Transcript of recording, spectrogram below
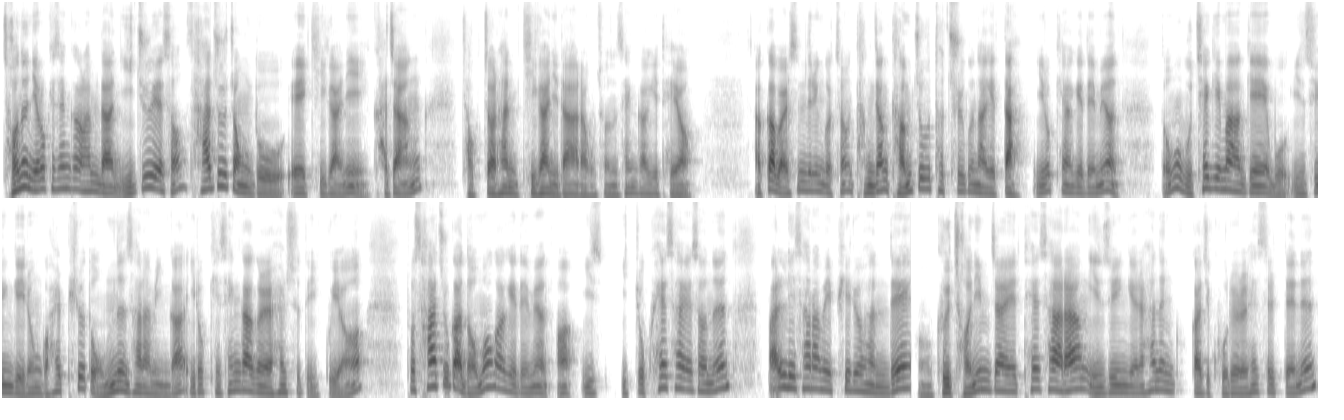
저는 이렇게 생각을 합니다. 한 2주에서 4주 정도의 기간이 가장 적절한 기간이다라고 저는 생각이 돼요. 아까 말씀드린 것처럼 당장 다음 주부터 출근하겠다. 이렇게 하게 되면 너무 무책임하게 뭐 인수인계 이런 거 할 필요도 없는 사람인가? 이렇게 생각을 할 수도 있고요. 또 4주가 넘어가게 되면 아, 이, 이쪽 회사에서는 빨리 사람이 필요한데 어, 그 전임자의 퇴사랑 인수인계를 하는 것까지 고려를 했을 때는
